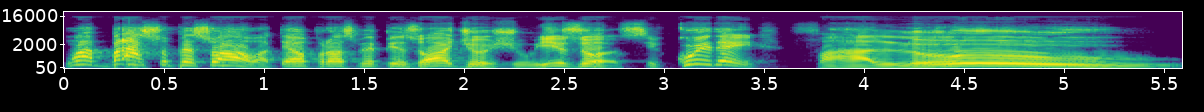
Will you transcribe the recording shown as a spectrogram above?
Um abraço, pessoal. Até o próximo episódio. Juízo, se cuidem. Falou!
